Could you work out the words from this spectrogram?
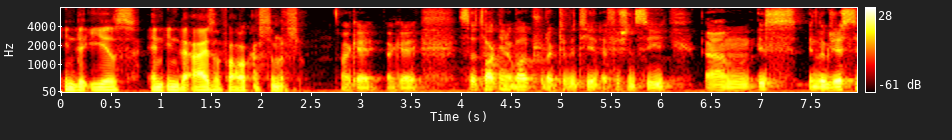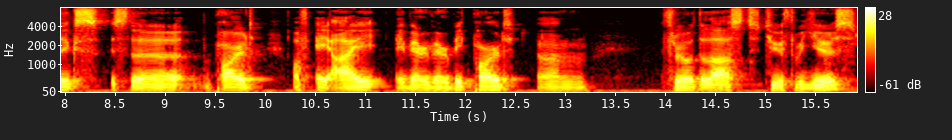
in the ears and in the eyes of our customers. Okay okay. So talking about productivity and efficiency um, is in logistics is the part of ai a very very big part um, throughout the last two or three years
